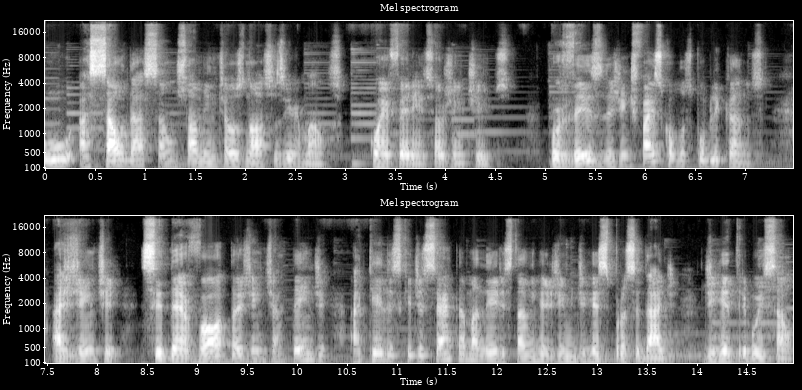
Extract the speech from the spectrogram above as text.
o, a saudação somente aos nossos irmãos, com referência aos gentios. Por vezes a gente faz como os publicanos. A gente se devota, a gente atende aqueles que de certa maneira estão em regime de reciprocidade, de retribuição,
